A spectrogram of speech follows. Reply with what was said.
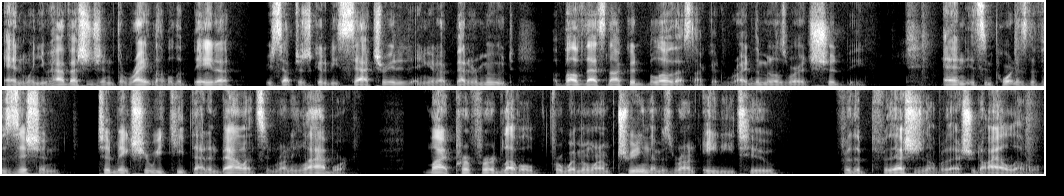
And when you have estrogen at the right level, the beta receptor is going to be saturated and you're going to have better mood. Above that's not good, below that's not good. Right in the middle is where it should be. And it's important as the physician to make sure we keep that in balance in running lab work. My preferred level for women when I'm treating them is around 82 for the for the estrogen level, the estradiol level.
